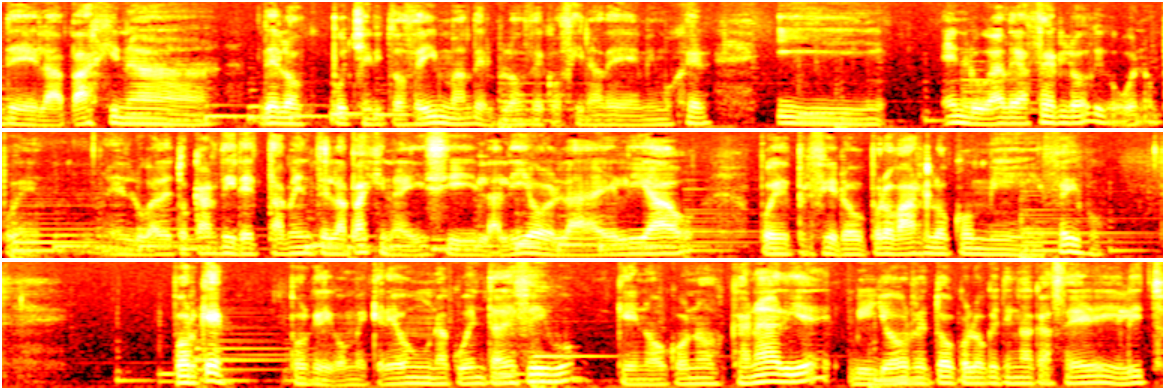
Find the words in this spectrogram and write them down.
de la página de los pucheritos de Isma, del blog de cocina de mi mujer, y en lugar de hacerlo, digo, bueno, pues en lugar de tocar directamente la página y si la lío, la he liado, pues prefiero probarlo con mi Facebook. ¿Por qué? Porque digo, me creo una cuenta de Facebook que no conozca a nadie y yo retoco lo que tenga que hacer y listo.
